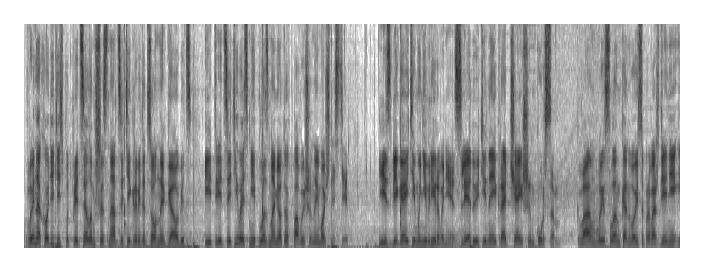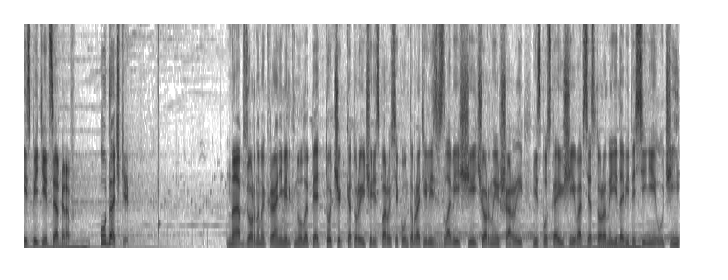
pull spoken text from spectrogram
Вы находитесь под прицелом 16 гравитационных гаубиц и 38 плазмометов повышенной мощности. Избегайте маневрирования, следуйте наикратчайшим курсом. К вам выслан конвой сопровождения из пяти церберов. Удачки! На обзорном экране мелькнуло пять точек, которые через пару секунд обратились в зловещие черные шары, испускающие во все стороны ядовито-синие лучи,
